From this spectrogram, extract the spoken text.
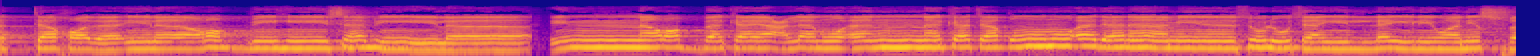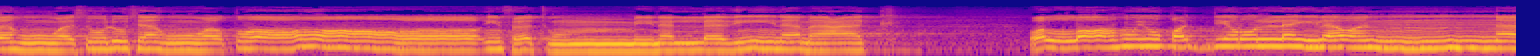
اتخذ إلى ربه سبيلا. إن ربك يعلم أنك تقوم أدنى من ثلثي الليل ونصفه وثلثه وطائفة من الذين معك. والله يقدر الليل والنهار.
